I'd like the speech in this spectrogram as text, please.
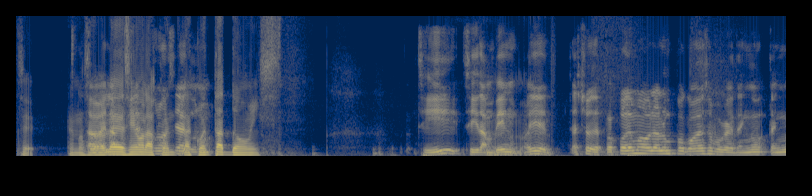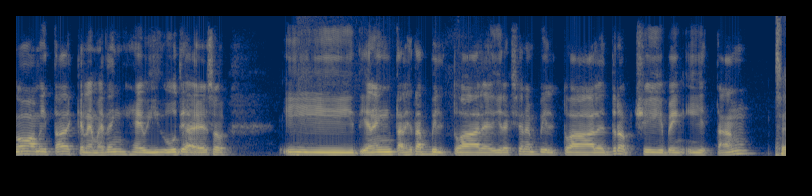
sí. Nosotros le decimos la las, uno cuen- hacía las cuentas dummies. Sí, sí, también. Oye, de hecho, después podemos hablar un poco de eso porque tengo, tengo amistades que le meten heavy duty a eso. y tienen tarjetas virtuales, direcciones virtuales, dropshipping y están Sí.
